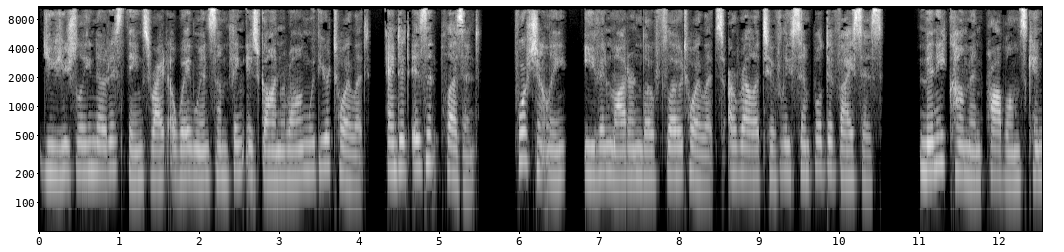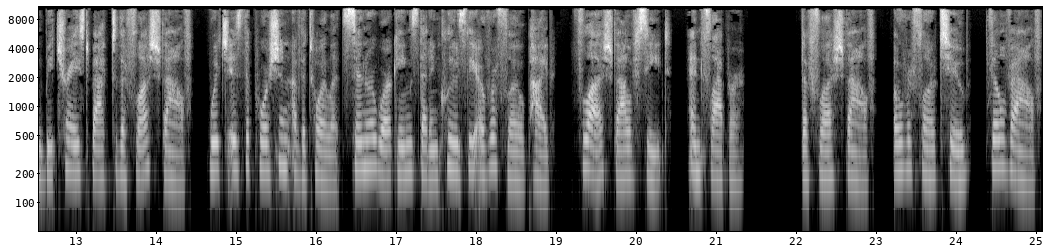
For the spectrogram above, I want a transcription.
You usually notice things right away when something is gone wrong with your toilet, and it isn't pleasant. Fortunately, even modern low flow toilets are relatively simple devices. Many common problems can be traced back to the flush valve, which is the portion of the toilet's inner workings that includes the overflow pipe, flush valve seat, and flapper. The flush valve, overflow tube, fill valve,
